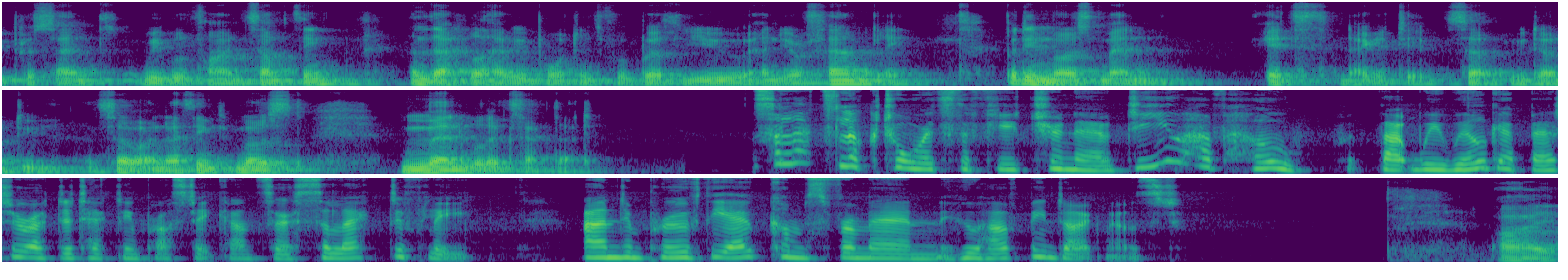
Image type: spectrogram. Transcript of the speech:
2%, we will find something, and that will have importance for both you and your family. But in most men, it's negative, so we don't do so. And I think most men will accept that. So let's look towards the future now. Do you have hope that we will get better at detecting prostate cancer selectively and improve the outcomes for men who have been diagnosed? I,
